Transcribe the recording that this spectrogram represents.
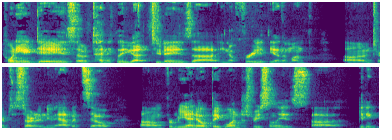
28 days, so technically you got two days, uh, you know, free at the end of the month uh, in terms of starting a new habit. So um, for me, I know a big one just recently is uh, getting,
